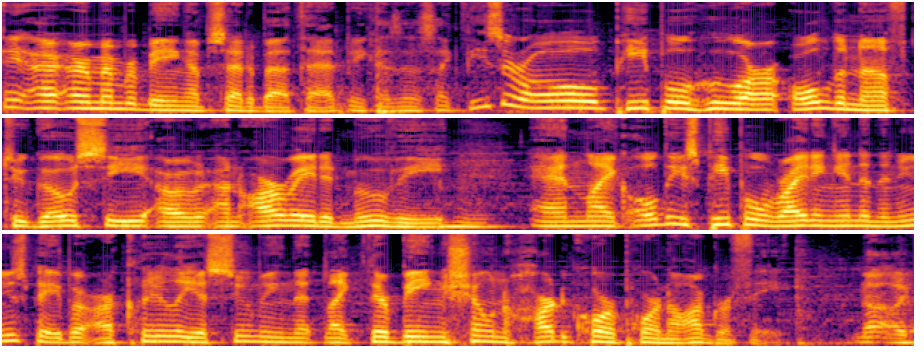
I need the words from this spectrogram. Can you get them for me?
I, I remember being upset about that because it's like these are all people who are old enough to go see a, an R-rated movie, Mm-hmm. and like all these people writing into the newspaper are clearly assuming that like they're being shown hardcore pornography. Not like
